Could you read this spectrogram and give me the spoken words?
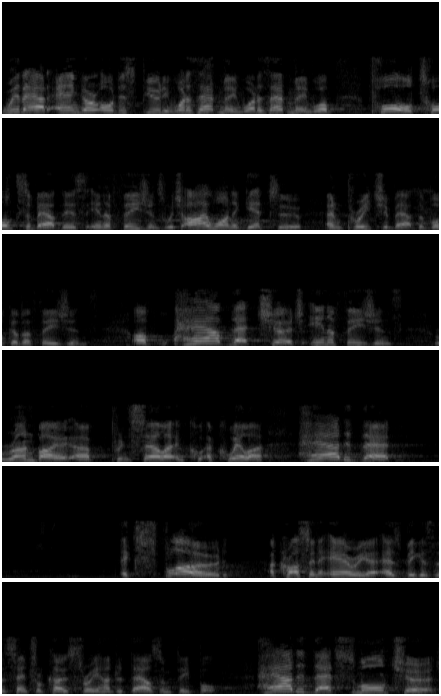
without anger or disputing. What does that mean? What does that mean? Well, Paul talks about this in Ephesians, which I want to get to and preach about the book of Ephesians of how that church in Ephesians, run by uh, Priscilla and Aquila, how did that explode across an area as big as the Central Coast, 300,000 people? How did that small church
